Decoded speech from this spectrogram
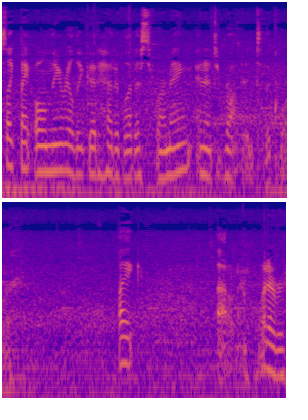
It like my only really good head of lettuce forming and it's rotted to the core. Like, I don't know, whatever.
